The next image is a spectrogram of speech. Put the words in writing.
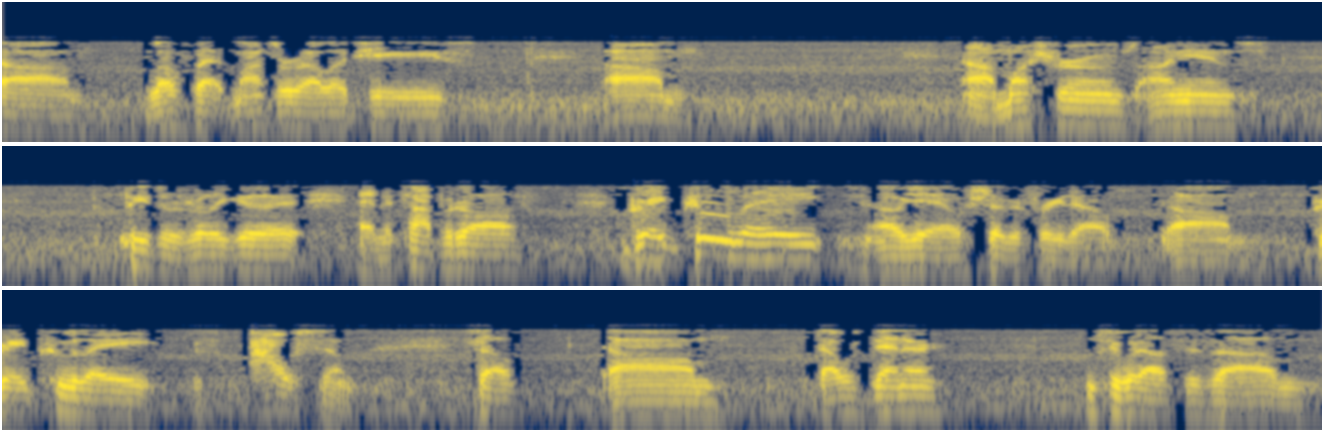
um, low-fat mozzarella cheese, um, uh, mushrooms, onions. Pizza was really good. And to top it off, grape Kool-Aid. Oh yeah, it was sugar-free though. Um, grape Kool-Aid, awesome. So um, that was dinner. Let's see what else is um,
